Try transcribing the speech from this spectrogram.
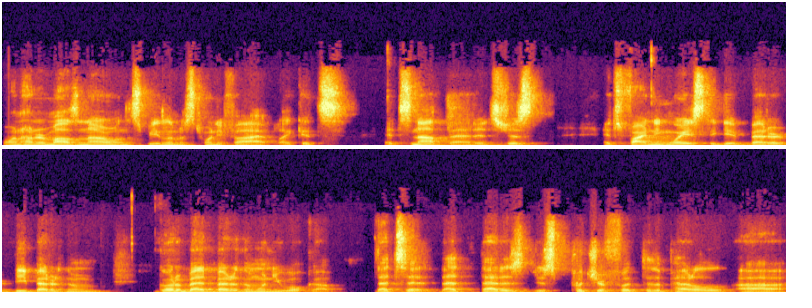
100 miles an hour when the speed limit is 25. Like it's it's not that. It's just it's finding ways to get better, be better than go to bed better than when you woke up. That's it. That that is just put your foot to the pedal uh,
